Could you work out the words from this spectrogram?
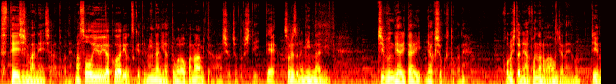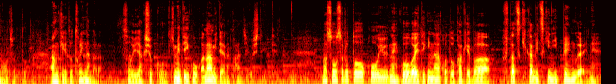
ステージマネージャーとかね、まあ、そういう役割をつけてみんなにやってもらおうかなみたいな話をちょっとしていてそれぞれみんなに自分でやりたい役職とかねこの人にはこんなのが合うんじゃないのっていうのをちょっとアンケート取りながらそういう役職を決めていこうかなみたいな感じをしていて、まあ、そうするとこういうね号外的なことを書けば2月か3月に一遍ぐらいね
